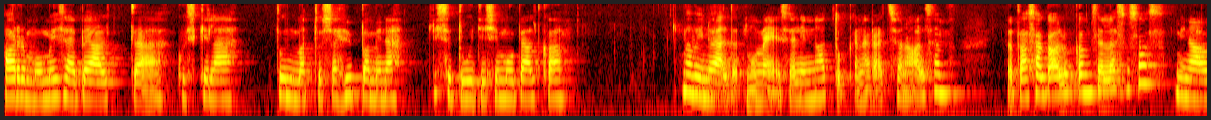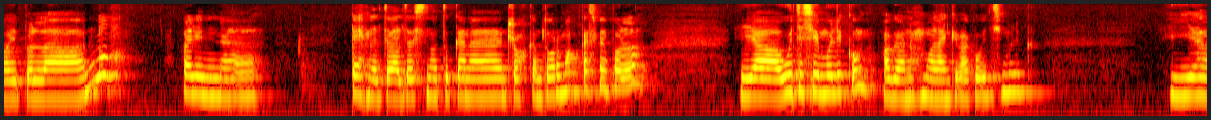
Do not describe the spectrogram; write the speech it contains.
armumise pealt äh, kuskile tundmatusse hüppamine, lihtsalt uudishimu pealt ka. ma võin öelda, et mu mees oli natukene ratsionaalsem ja tasakaalukam selles osas, mina võib-olla noh, olin äh, pehmelt öeldes natukene rohkem tormakas võib-olla ja uudishimulikum, aga noh, ma olengi väga uudishimulik. ja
